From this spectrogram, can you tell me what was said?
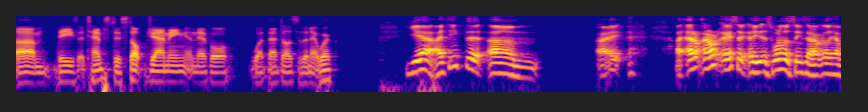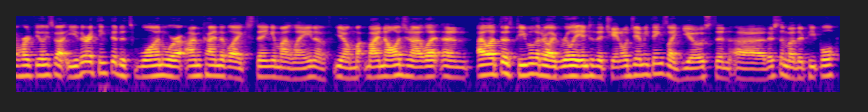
um, these attempts to stop jamming and therefore what that does to the network? Yeah, I think that um, I, I don't I don't I guess I, it's one of those things that I don't really have hard feelings about either. I think that it's one where I'm kind of like staying in my lane of you know my, my knowledge, and I let and I let those people that are like really into the channel jamming things, like Joost and uh, there's some other people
